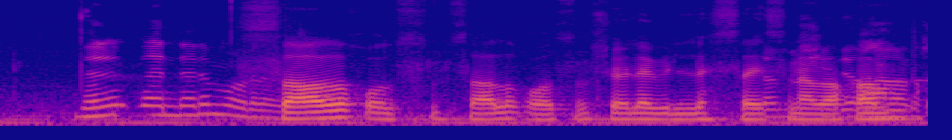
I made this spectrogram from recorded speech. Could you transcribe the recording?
Benim ben dedim orada. Sağlık olsun, sağlık olsun. Şöyle bir sayısına Sen bir şey de bakalım. anlat.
